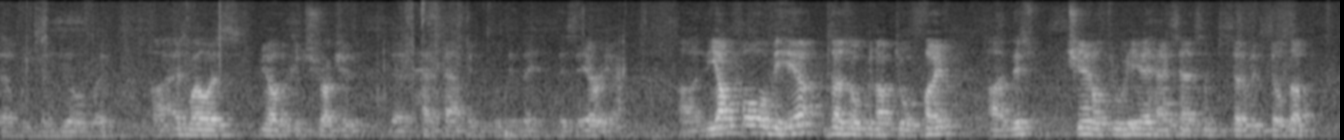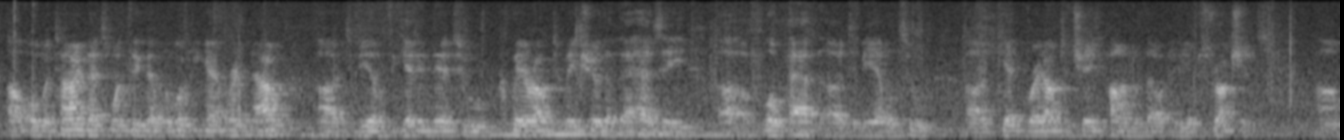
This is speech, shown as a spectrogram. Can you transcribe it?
that we've been dealing with, uh, as well as, you know, the construction that has happened within the, this area. Uh, The outfall over here does open up to a pipe. Uh, This channel through here has had some sediment build up uh, over time. That's one thing that we're looking at right now, uh, to be able to get in there to clear out, to make sure that that has a uh, flow path uh, to be able to get right out to Chase Pond without any obstructions. Um,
